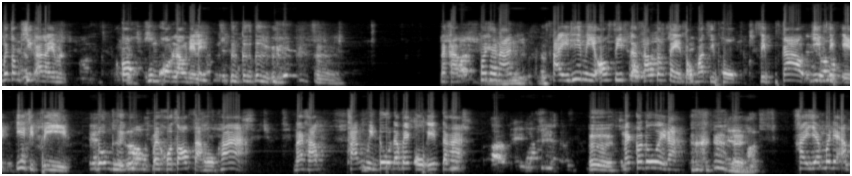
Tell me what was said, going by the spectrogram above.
ไม่ต้องคลิกอะไรมัน ก็คุมคอมเราเดี๋ยแหละตึงตึงตึงเออ นะครับ เพราะฉะนั้นใครที่มีออฟฟิศนะครับ ตั้งแต่ 2016 19 21 24 รวมถึง Microsoft 365 นะครับ ทั้ง Windows และ Mac OS นะฮะเออ Mac ก็ด้วยนะเออใครยังไม่ได้อัป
